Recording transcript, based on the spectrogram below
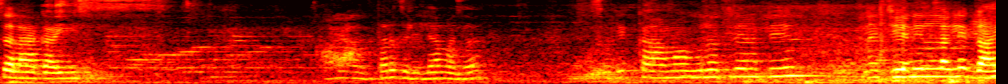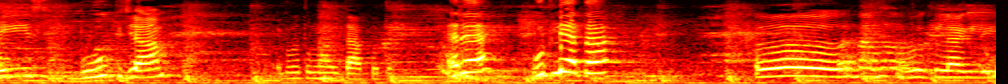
चला गाईस अवतार झालेला माझा? सगळे कामं उरतले आपले. नाही जेनीला लागले गाईस भूक जाम. हे तुम्हाला दाखवतो. अरे उठली आता. हो भूक लागली.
